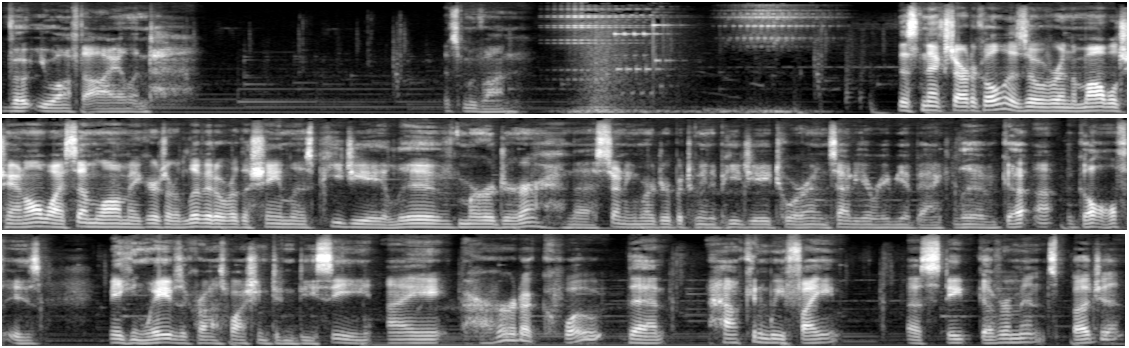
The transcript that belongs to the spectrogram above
vote you off the island. Let's move on. This next article is over in the Mobble channel why some lawmakers are livid over the shameless PGA LIV merger. The stunning merger between the PGA Tour and Saudi Arabia backed LIV uh, Golf is making waves across Washington, D.C., I heard a quote that how can we fight a state government's budget?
